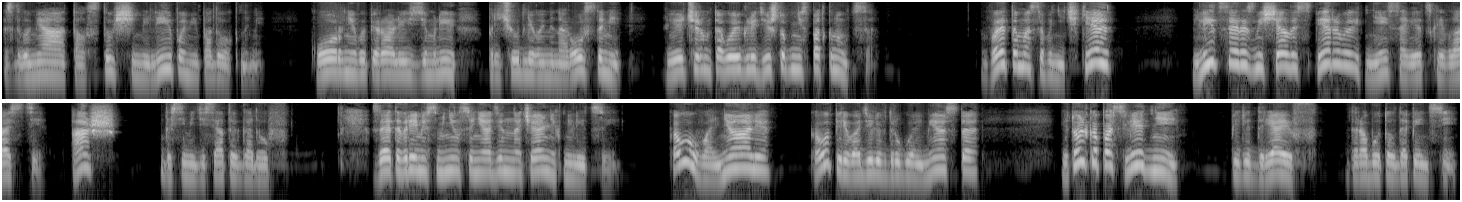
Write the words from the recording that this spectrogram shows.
с двумя толстущими липами под окнами. Корни выпирали из земли причудливыми наростами, вечером того и гляди, чтобы не споткнуться. В этом особнячке милиция размещалась с первых дней советской власти, аж до 70-х годов. За это время сменился не один начальник милиции. Кого увольняли, кого переводили в другое место, и только последний, Передряев, доработал до пенсии.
